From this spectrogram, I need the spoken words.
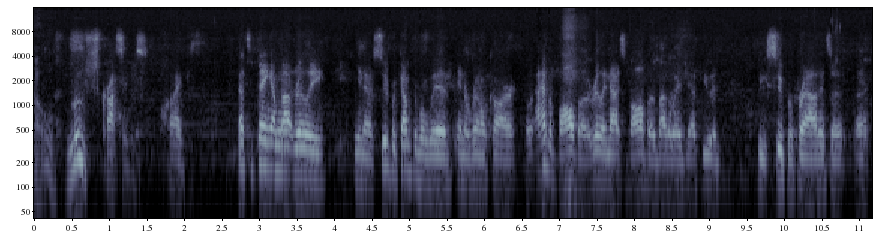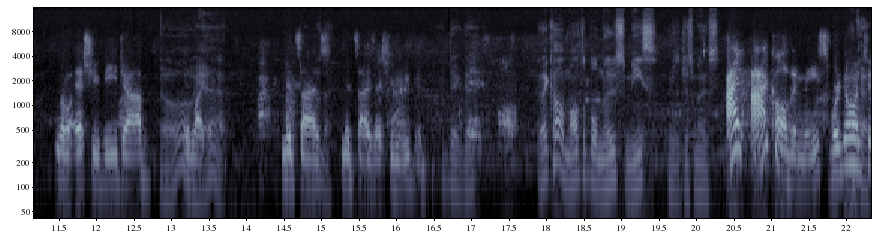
Oh. Moose crossings. Like that's the thing I'm not really, you know, super comfortable with in a rental car. I have a Volvo, a really nice Volvo, by the way, Jeff. You would be super proud. It's a, a little SUV job. Oh, like yeah. Mid-size, mid-size SUV. Good. I dig that. Do they call multiple moose meese, or is it just moose? I, I call them meese. We're going Okay.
